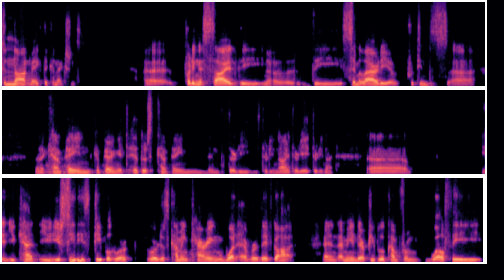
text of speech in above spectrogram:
to not make the connections. Uh, putting aside the you know the similarity of putin's uh, uh campaign comparing it to hitler's campaign in 30 39 38 39 uh, you can't you, you see these people who are who are just coming carrying whatever they've got and i mean there are people who come from wealthy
